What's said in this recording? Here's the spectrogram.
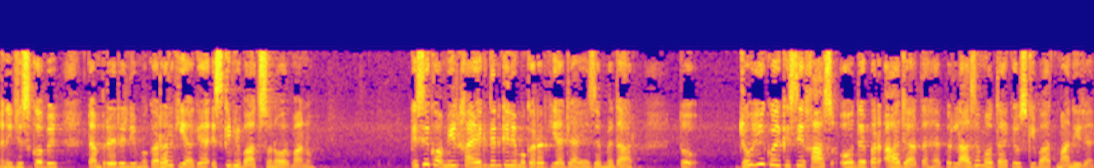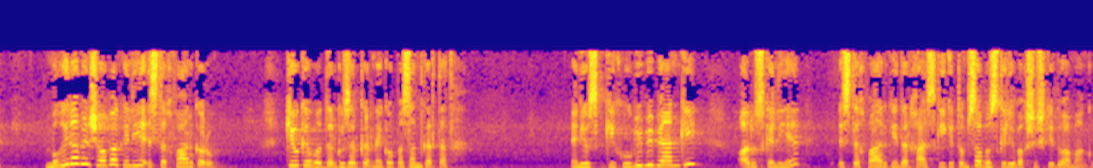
یعنی جس کو بھی ٹیمپریریلی مقرر کیا گیا، اس کی بھی بات سنو اور مانو۔ کسی کو امیر خواہ ایک دن کے لیے مقرر کیا جائے ذمہ دار، تو جو ہی کوئی کسی خاص عہدے پر آ جاتا ہے، پھر لازم ہوتا ہے کہ اس کی بات مانی جائے۔ مغیرہ بن شعبہ کے لیے استغفار کرو، کیونکہ وہ درگزر کرنے کو پسند کرتا تھا۔ یعنی اس کی خوبی بھی بیان کی اور اس کے لیے استغفار کی درخواست کی کہ تم سب اس کے لیے بخشش کی دعا مانگو۔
